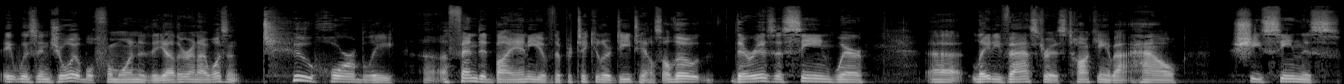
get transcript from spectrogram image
it was enjoyable from one to the other, and I wasn't too horribly uh, offended by any of the particular details. Although there is a scene where uh, Lady Vastra is talking about how she's seen this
